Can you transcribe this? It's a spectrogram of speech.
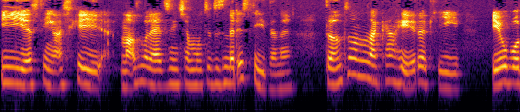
E assim, acho que nós mulheres a gente é muito desmerecida, né? Tanto na carreira que eu vou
